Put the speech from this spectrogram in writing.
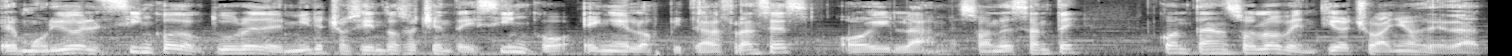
Él murió el 5 de octubre de 1885 en el Hospital Francés, hoy la Maison de Santé, con tan solo 28 años de edad.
